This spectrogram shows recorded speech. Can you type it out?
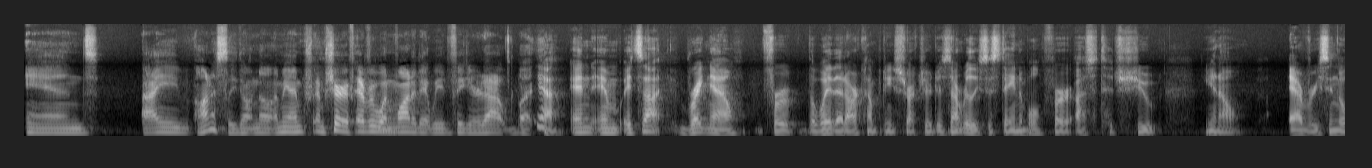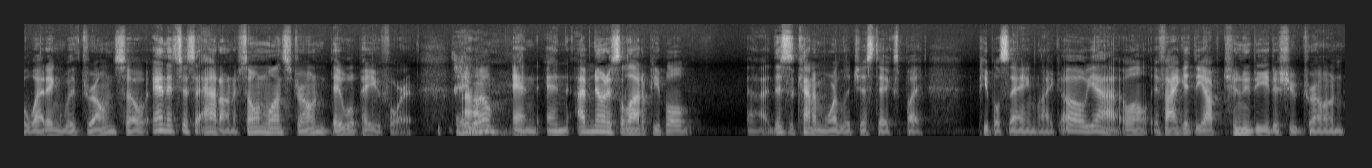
And I honestly don't know. I mean, I'm I'm sure if everyone wanted it, we'd figure it out. But Yeah, and and it's not right now for the way that our company is structured. It's not really sustainable for us to shoot, you know, every single wedding with drones. So, and it's just an add-on. If someone wants drone, they will pay you for it. Um, They will. And and I've noticed a lot of people. Uh, this is kind of more logistics, but people saying like, "Oh yeah, well, if I get the opportunity to shoot drone,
